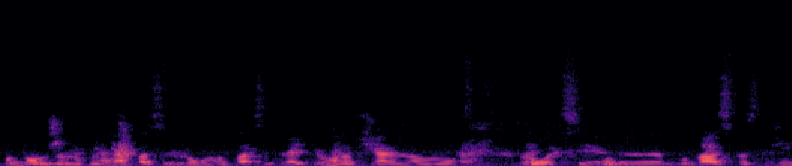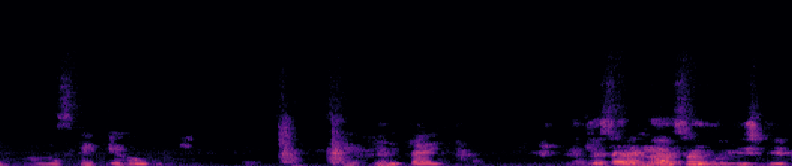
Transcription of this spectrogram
подовженого дня в 22-23 навчальному році. Е, Будь ласка, скажіть, скільки груп? Скільки дітей? Чотири На групи. сьогоднішній е,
